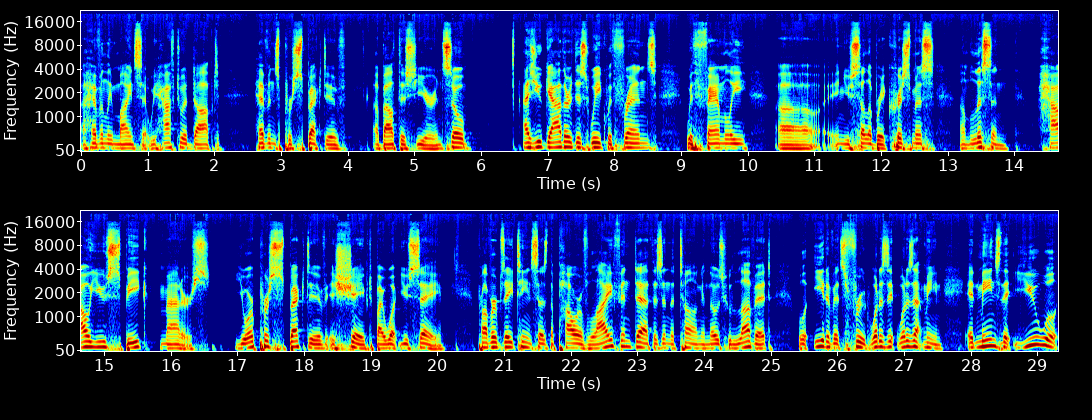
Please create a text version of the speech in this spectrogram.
a heavenly mindset. We have to adopt heaven's perspective about this year. And so, as you gather this week with friends, with family, uh, and you celebrate Christmas, um, listen, how you speak matters. Your perspective is shaped by what you say. Proverbs 18 says, The power of life and death is in the tongue, and those who love it will eat of its fruit. What, is it, what does that mean? It means that you will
